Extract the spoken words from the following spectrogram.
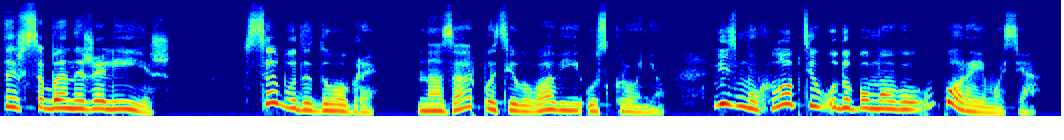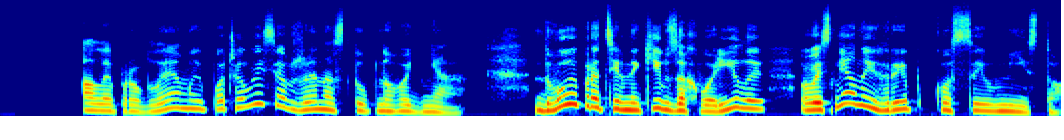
ти ж себе не жалієш. Все буде добре. Назар поцілував її у скроню. Візьму хлопців у допомогу, впораємося. Але проблеми почалися вже наступного дня. Двоє працівників захворіли, весняний грип косив місто.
